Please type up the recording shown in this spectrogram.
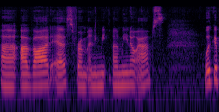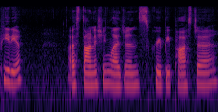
Uh, Avad S from Ami- Amino Apps, Wikipedia, Astonishing Legends, Creepypasta,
